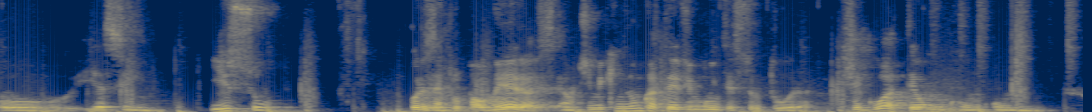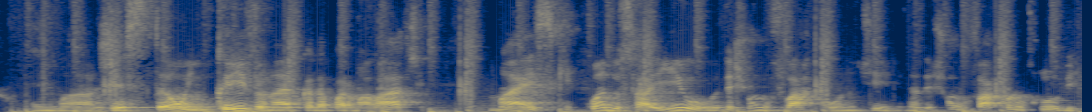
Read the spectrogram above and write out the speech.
O, e assim, isso, por exemplo, o Palmeiras é um time que nunca teve muita estrutura. Chegou a ter um, um, um, uma gestão incrível na época da Parmalat, mas que quando saiu deixou um vácuo no time, né? deixou um vácuo no clube.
